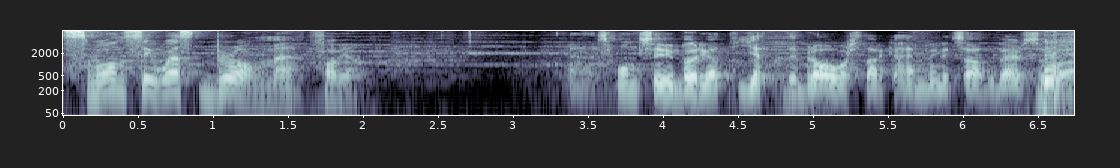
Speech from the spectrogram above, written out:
Swansea West Brom, Fabian. Eh, Swansea har ju börjat jättebra och varit starka hemma enligt Söderberg så...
